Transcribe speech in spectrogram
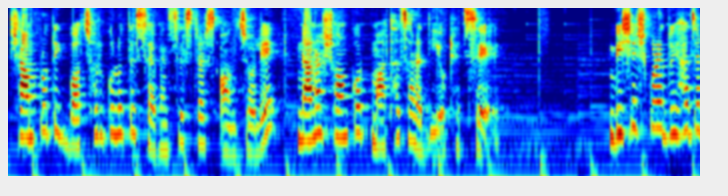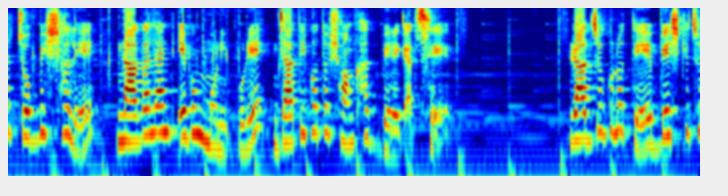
সাম্প্রতিক বছরগুলোতে সেভেন সিস্টার্স অঞ্চলে নানা সংকট মাথাচাড়া দিয়ে উঠেছে। বিশেষ করে দুই হাজার চব্বিশ সালে নাগাল্যান্ড এবং মণিপুরে জাতিগত সংঘাত বেড়ে গেছে। রাজ্যগুলোতে বেশ কিছু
